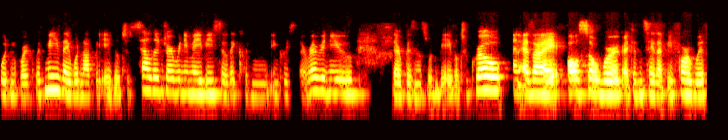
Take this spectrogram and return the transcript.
wouldn't work with me, they would not be able to sell in Germany, maybe. So they couldn't increase their revenue, their business wouldn't be able to grow. And as I also work, I didn't say that before, with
